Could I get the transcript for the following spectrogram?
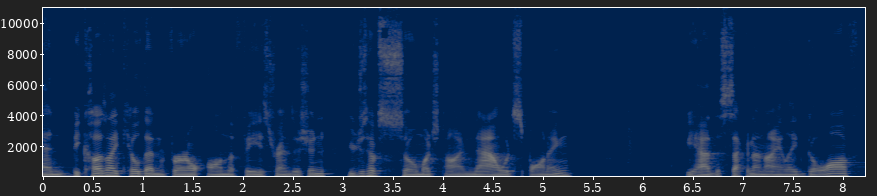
And because I killed that Infernal on the phase transition, you just have so much time. Now it's spawning. We had the second Annihilate go off,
